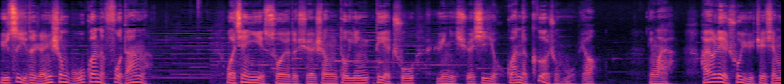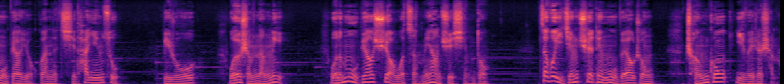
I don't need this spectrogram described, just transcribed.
与自己的人生无关的负担了。我建议所有的学生都应列出与你学习有关的各种目标。另外啊。还要列出与这些目标有关的其他因素，比如我有什么能力，我的目标需要我怎么样去行动，在我已经确定目标中，成功意味着什么？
